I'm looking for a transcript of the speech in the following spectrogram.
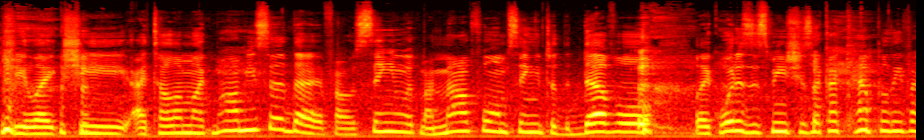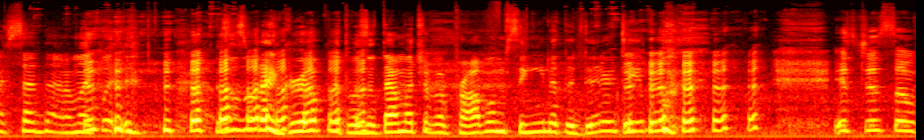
She like she. I tell her I'm like, mom, you said that if I was singing with my mouth full, I'm singing to the devil. Like, what does this mean? She's like, I can't believe I said that. I'm like, what? this is what I grew up with. Was it that much of a problem singing at the dinner table? it's just so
